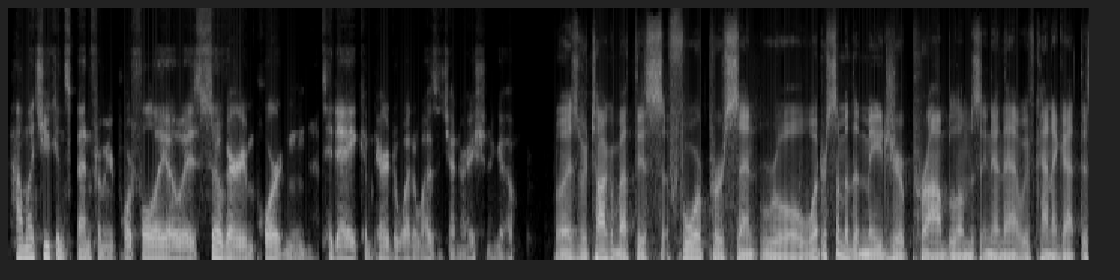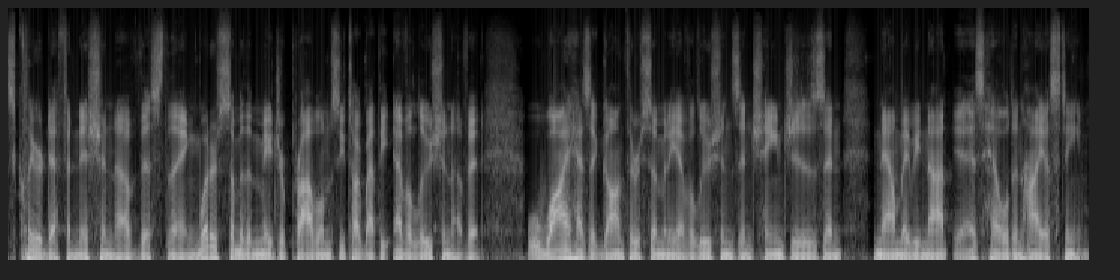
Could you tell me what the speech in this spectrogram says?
how much you can spend from your portfolio is so very important today compared to what it was a generation ago well, as we're talking about this 4% rule, what are some of the major problems? You know, that we've kind of got this clear definition of this thing. What are some of the major problems? You talk about the evolution of it. Why has it gone through so many evolutions and changes and now maybe not as held in high esteem?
